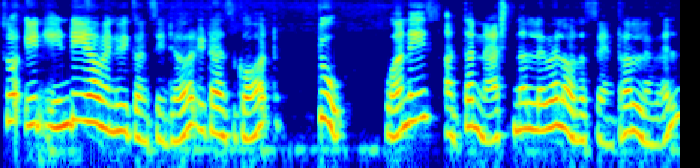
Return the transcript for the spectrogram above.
So in india when we consider it has got two one is at the national level or the central level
